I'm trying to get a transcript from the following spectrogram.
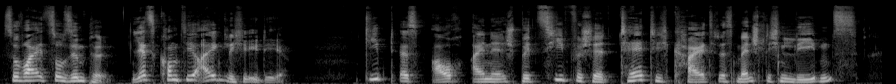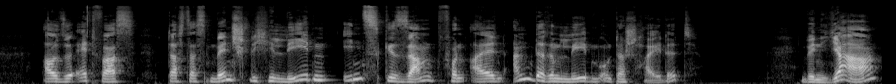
Soweit so simpel. Jetzt kommt die eigentliche Idee. Gibt es auch eine spezifische Tätigkeit des menschlichen Lebens, also etwas, das das menschliche Leben insgesamt von allen anderen Leben unterscheidet? Wenn ja,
